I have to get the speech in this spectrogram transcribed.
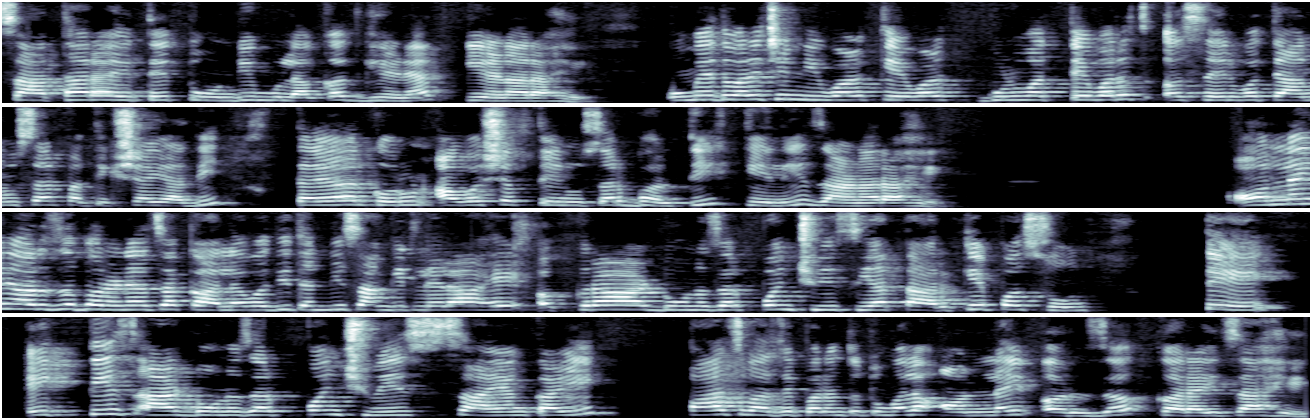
सातारा येथे तोंडी मुलाखत घेण्यात येणार आहे. उमेदवाराची निवड केवळ गुणवत्तेवरच असेल व त्यानुसार प्रतीक्षा यादी तयार करून आवश्यकतेनुसार भरती केली जाणार आहे. ऑनलाईन अर्ज भरण्याचा कालावधी त्यांनी सांगितलेला आहे. अकरा आठ दोन हजार पंचवीस या तारखेपासून ते एकतीस आठ दोन हजार पंचवीस सायंकाळी पाच वाजेपर्यंत तुम्हाला ऑनलाईन अर्ज करायचा आहे.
